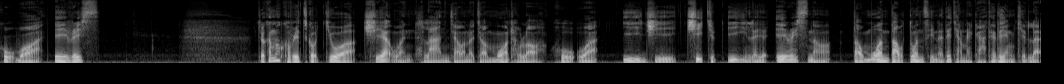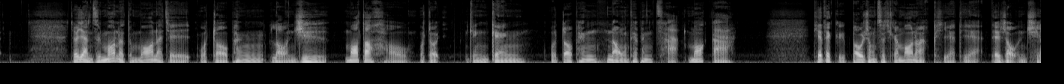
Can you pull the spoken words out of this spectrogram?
หัวเอริสจะก็มอโควิดก็จัวเชียวันลานเจ้าเนาะจะมัวเท่าลอหัว EG ชี้จุด E เลยเอริสเนาะเตาม้วนเตาต้วนสินะที่จากอเมริกาที่ได้ยังคิดละจะอย่างสิมอนะตัวมอนะจะว่าจอพังหลอนจื้อมอต่อเขาว่าจอ 劲劲，我做拼农啲拼茶摩架，贴得佢保重自己嘅摩呢贴啲，啲人车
